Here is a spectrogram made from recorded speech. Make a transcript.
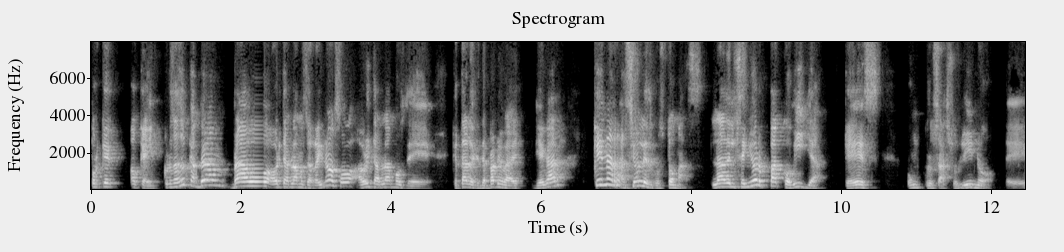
porque, ok, Cruz Azul campeón, bravo, ahorita hablamos de Reynoso, ahorita hablamos de que tarde que temprano iba a llegar. ¿Qué narración les gustó más? ¿La del señor Paco Villa, que es un Cruz Azulino eh,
